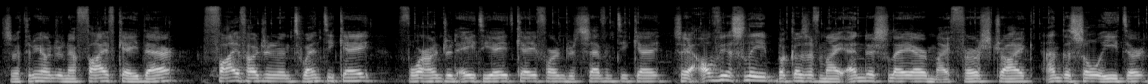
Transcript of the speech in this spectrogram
So 305k there. 520k 488k, 470k. So yeah, obviously because of my Ender Slayer, my First Strike, and the Soul Eater,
